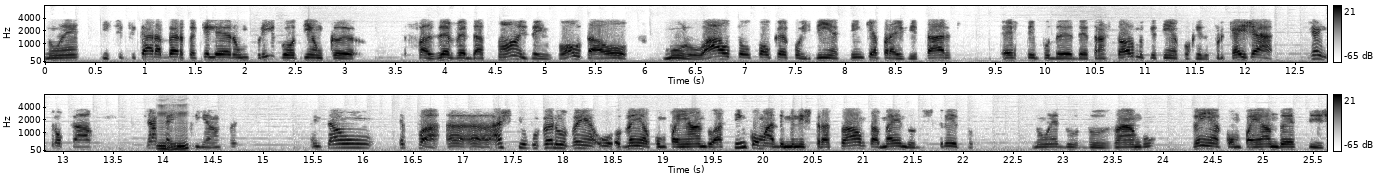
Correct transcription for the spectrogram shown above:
não é? E se ficar aberto aquele era um perigo, ou tinham que fazer vedações em volta, ou muro alto, ou qualquer coisinha assim, que é para evitar esse tipo de, de transtorno que tinha ocorrido. Porque aí já, já entrou carro, já uhum. caiu crianças. Então, Epa, acho que o governo vem, vem acompanhando, assim como a administração também do distrito, não é do, do Zango, vem acompanhando esses,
